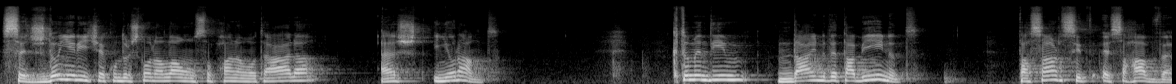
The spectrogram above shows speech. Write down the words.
se çdo njeri që e kundërshton Allahun subhanahu wa taala është injorant. Këtë mendim ndajnë dhe tabiinët, pasardhësit e sahabëve.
